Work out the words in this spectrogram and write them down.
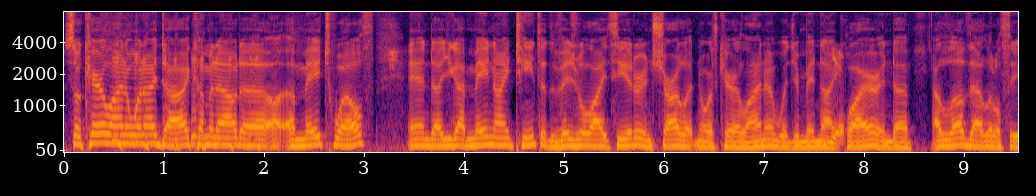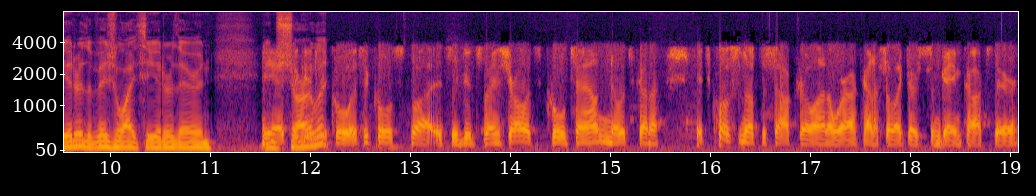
so Carolina, when I die, coming out uh, uh, May 12th, and uh, you got May 19th at the Visual Light Theater in Charlotte, North Carolina, with your midnight Yep. choir. And uh, I love that little theater, the Visual Light Theater there in, in Yeah, it's A, it's a Charlotte. cool. It's a cool spot. It's a good spot. And Charlotte's a cool town. You know, it's kind of it's close enough to South Carolina where I kind of feel like there's some Gamecocks there.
